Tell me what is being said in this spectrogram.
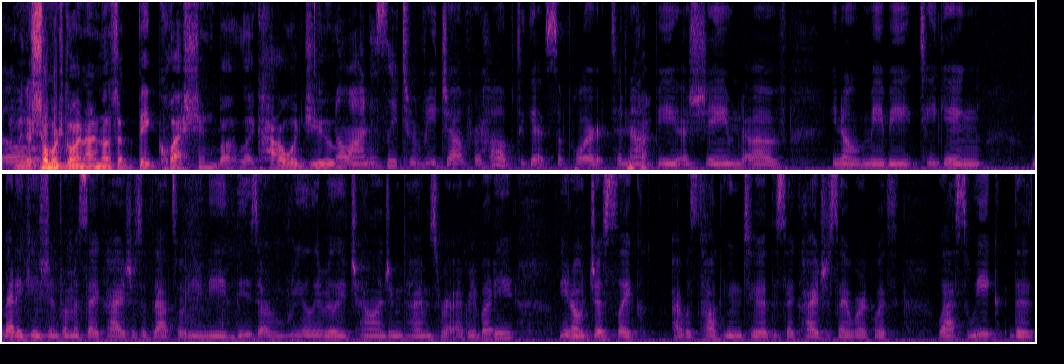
I mean, there's so much going on. I know it's a big question, but like, how would you? No, honestly, to reach out for help, to get support, to not Okay. be ashamed of, you know, maybe taking medication from a psychiatrist if that's what you need. These are really, really challenging times for everybody. You know, just like I was talking to the psychiatrist I work with last week, the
